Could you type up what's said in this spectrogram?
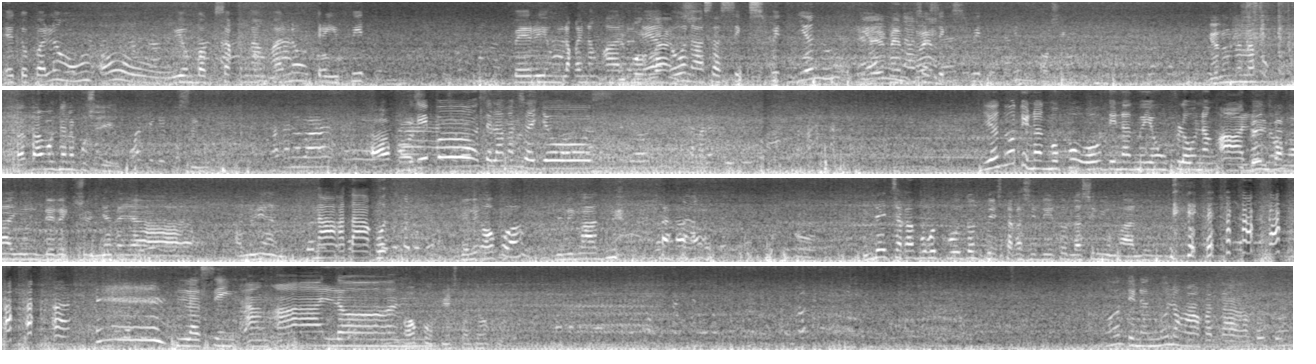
Ito pa lang oh. Oh, yung bagsak ng ano, 3 feet. Pero yung laki ng alon na yan, oh, nasa 6 feet yan oh. Yan, 11, nasa 12. 6 feet. Yan. O, sige. Ganun na lang po. Tatawag na lang po sa iyo. Sige po. Sige. Baka naman. Apo. Sige po, salamat sa Diyos. Yan oh, tinan mo po oh, tinan mo yung flow ng alon Iba oh. nga yung direction niya, kaya ano yan. Nakakatakot. Dili, opo ah, delikado yan. oh. Hindi, tsaka bukod po doon, pesta kasi dito, lasing yung alon. Lasing ang alon. Opo, pesta daw po. Oh, tinan mo, nakakatakot oh.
